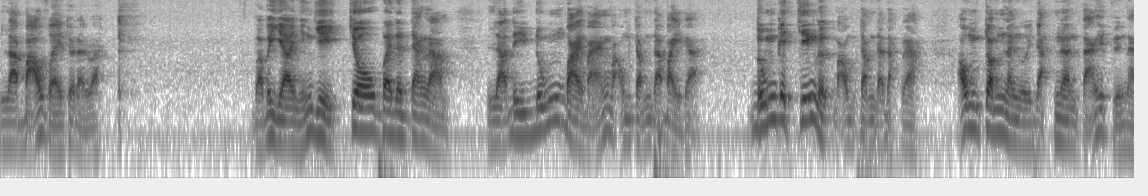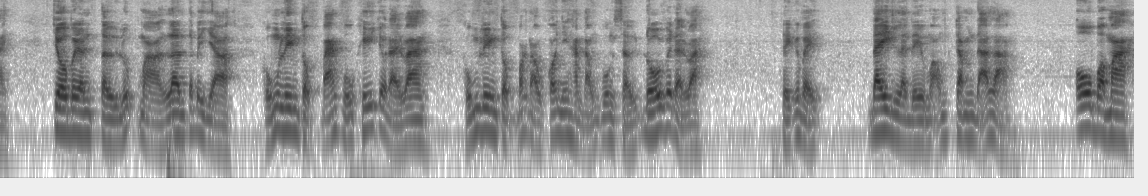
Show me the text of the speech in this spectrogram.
là bảo vệ cho Đài Loan. Và bây giờ những gì Joe Biden đang làm là đi đúng bài bản mà ông Trump đã bày ra, đúng cái chiến lược mà ông Trump đã đặt ra. Ông Trump là người đặt nền tảng cái chuyện này. Joe Biden từ lúc mà lên tới bây giờ cũng liên tục bán vũ khí cho Đài Loan, cũng liên tục bắt đầu có những hành động quân sự đối với Đài Loan thì quý vị đây là điều mà ông Trump đã làm. Obama,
